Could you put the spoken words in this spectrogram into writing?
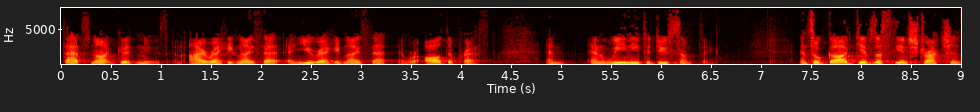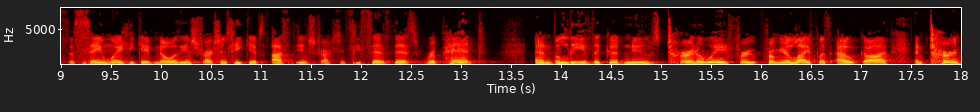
That's not good news. And I recognize that, and you recognize that, and we're all depressed, and, and we need to do something. And so God gives us the instructions. The same way He gave Noah the instructions, He gives us the instructions. He says this repent and believe the good news. Turn away for, from your life without God and turn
